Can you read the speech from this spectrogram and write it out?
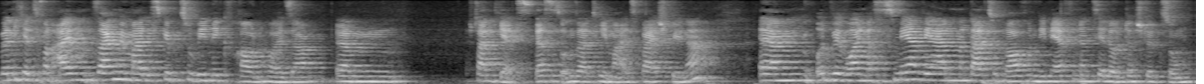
wenn ich jetzt von einem, sagen wir mal, es gibt zu wenig Frauenhäuser, ähm, Stand jetzt, das ist unser Thema als Beispiel, ne? Ähm, und wir wollen, dass es mehr werden und dazu brauchen die mehr finanzielle Unterstützung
